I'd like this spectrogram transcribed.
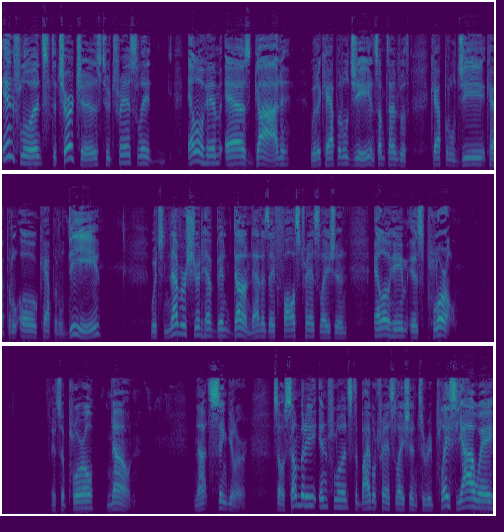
influenced the churches to translate Elohim as God with a capital G and sometimes with capital G, capital O, capital D, which never should have been done. That is a false translation. Elohim is plural. It's a plural noun, not singular. So somebody influenced the Bible translation to replace Yahweh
